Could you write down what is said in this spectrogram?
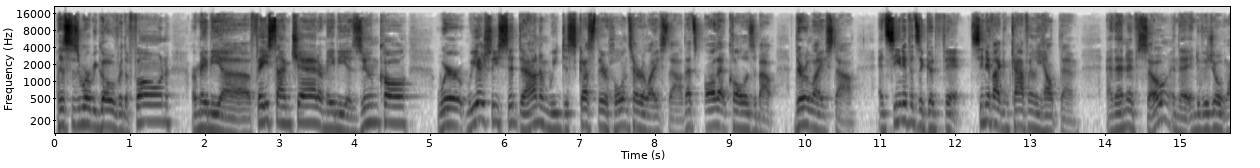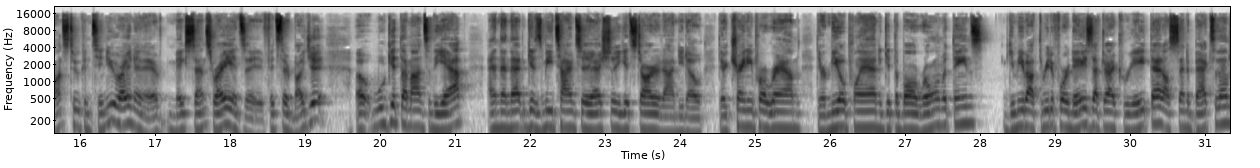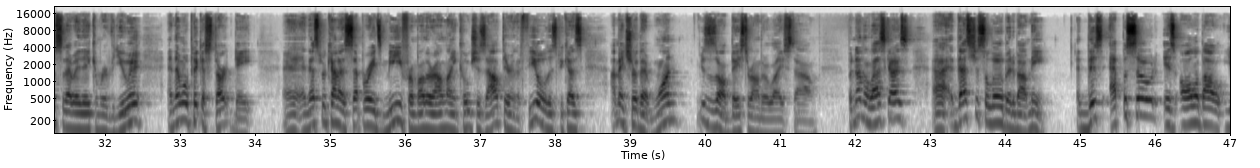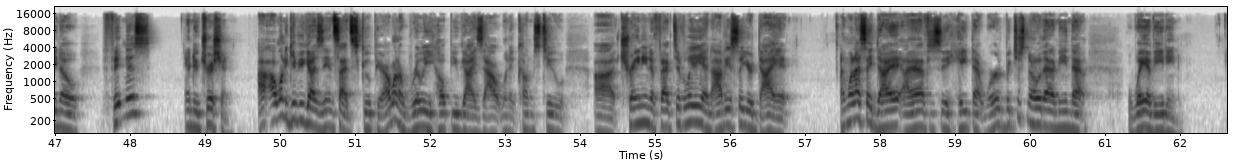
This is where we go over the phone or maybe a FaceTime chat or maybe a Zoom call where we actually sit down and we discuss their whole entire lifestyle. That's all that call is about, their lifestyle, and seeing if it's a good fit, seeing if I can confidently help them. And then if so, and the individual wants to continue, right, and it makes sense, right, it's a, it fits their budget, uh, we'll get them onto the app. And then that gives me time to actually get started on, you know, their training program, their meal plan, and get the ball rolling with things. Give me about three to four days after I create that. I'll send it back to them so that way they can review it. And then we'll pick a start date. And, and that's what kind of separates me from other online coaches out there in the field is because I make sure that one, this is all based around their lifestyle. But nonetheless, guys, uh, that's just a little bit about me. This episode is all about, you know, fitness and nutrition. I, I want to give you guys the inside scoop here. I want to really help you guys out when it comes to uh, training effectively and obviously your diet. And when I say diet, I obviously hate that word, but just know that I mean that way of eating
